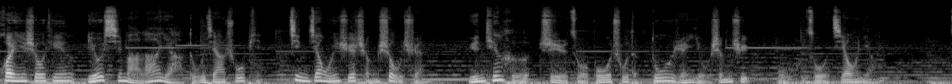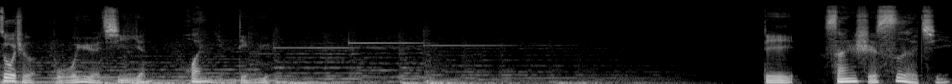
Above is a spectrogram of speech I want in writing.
欢迎收听由喜马拉雅独家出品、晋江文学城授权、云天河制作播出的多人有声剧《五座娇娘》，作者：博月七烟。欢迎订阅。第三十四集。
